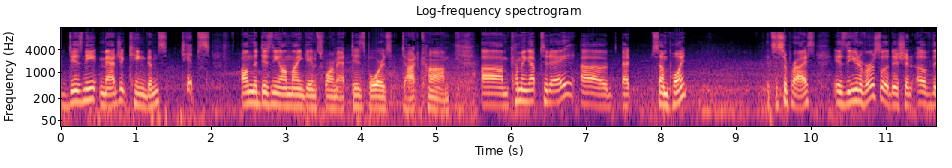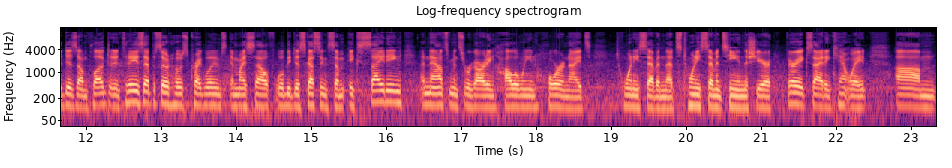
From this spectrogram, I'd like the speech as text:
Disney Magic Kingdoms Tips on the Disney Online Games Forum at disboards.com. Um, coming up today uh, at some point, it's a surprise, is the Universal edition of the DIS Unplugged. And in today's episode, host Craig Williams and myself will be discussing some exciting announcements regarding Halloween Horror Nights 27. That's 2017 this year. Very exciting. Can't wait. Um,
